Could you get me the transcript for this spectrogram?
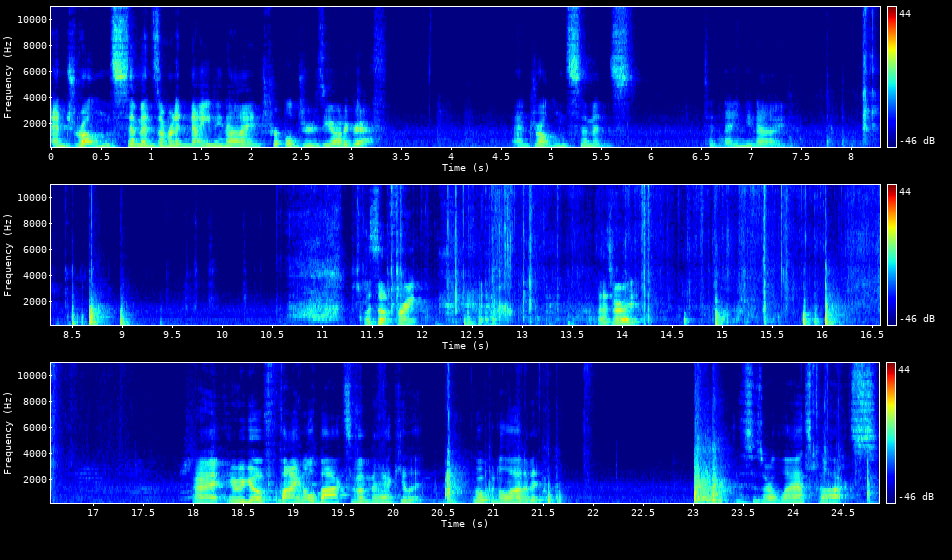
Andrelton Simmons, number to 99, triple jersey autograph. Andrelton Simmons to 99. What's up, Frank? That's right. All right, here we go. Final box of Immaculate. We opened a lot of it. This is our last box.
